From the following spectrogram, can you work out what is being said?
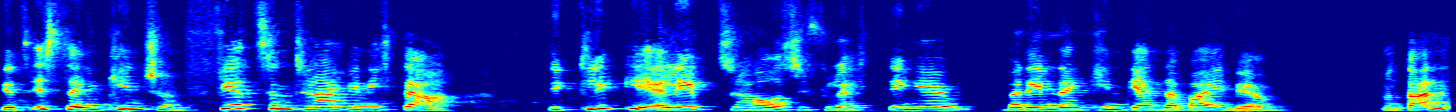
Jetzt ist dein Kind schon 14 Tage nicht da. Die Clique erlebt zu Hause vielleicht Dinge, bei denen dein Kind gern dabei wäre. Und dann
